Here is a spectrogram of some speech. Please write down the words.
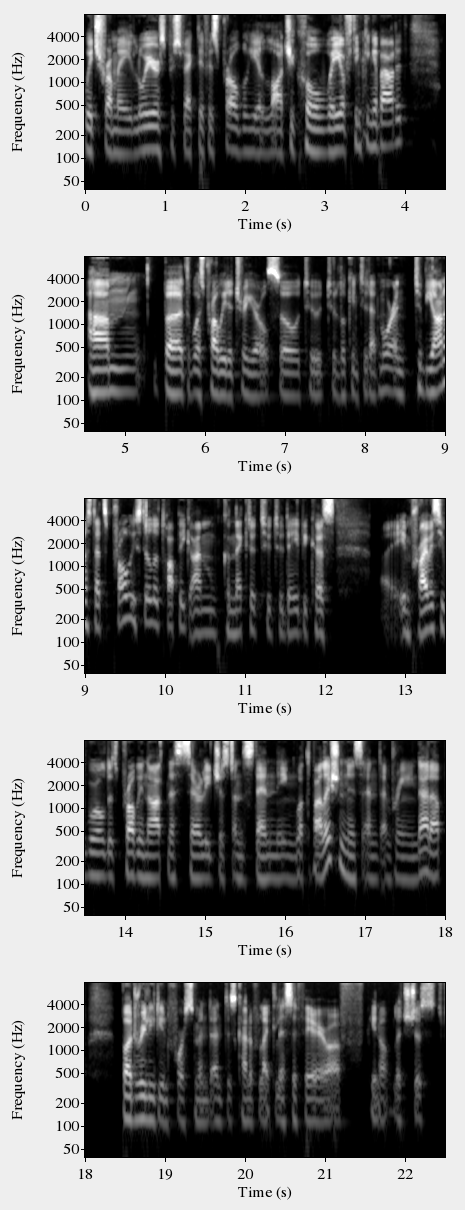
Which, from a lawyer's perspective, is probably a logical way of thinking about it, um, but was probably the trigger also to to look into that more. And to be honest, that's probably still a topic I'm connected to today because in privacy world it's probably not necessarily just understanding what the violation is and, and bringing that up but really the enforcement and this kind of like laissez-faire of you know let's just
